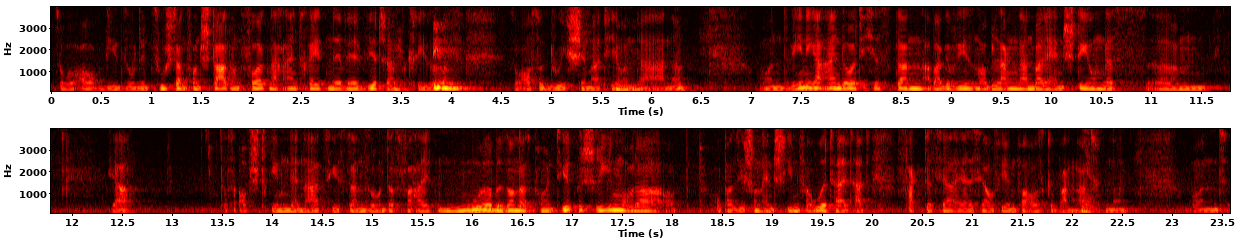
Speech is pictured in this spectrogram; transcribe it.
so auch wie so den Zustand von Staat und Volk nach Eintreten der Weltwirtschaftskrise, was so auch so durchschimmert hier und da. Ne? Und weniger eindeutig ist dann aber gewesen, ob Lang dann bei der Entstehung des ähm, ja, das Aufstreben der Nazis dann so und das Verhalten nur besonders pointiert beschrieben oder ob, ob er sie schon entschieden verurteilt hat. Fakt ist ja, er ist ja auf jeden Fall ausgewandert. Ja. Ne? Und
